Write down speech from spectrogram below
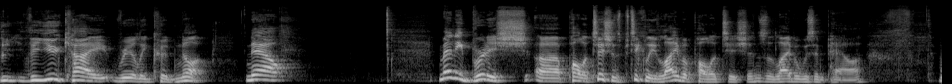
The, the UK really could not. Now, many British uh, politicians, particularly Labour politicians, the Labour was in power,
